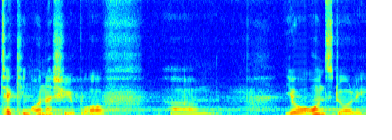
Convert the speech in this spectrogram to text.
taking ownership of um, your own story.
